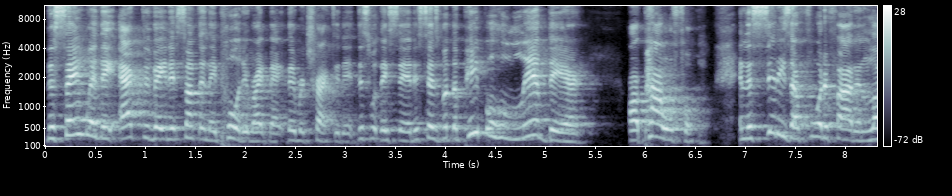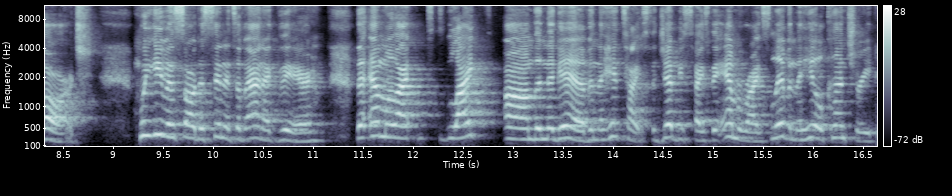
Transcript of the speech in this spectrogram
The same way they activated something, they pulled it right back. They retracted it. This is what they said. It says, "But the people who live there are powerful, and the cities are fortified and large." We even saw descendants of Anak there. The Amalekites, like um, the Negev and the Hittites, the Jebusites, the Amorites live in the hill country,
